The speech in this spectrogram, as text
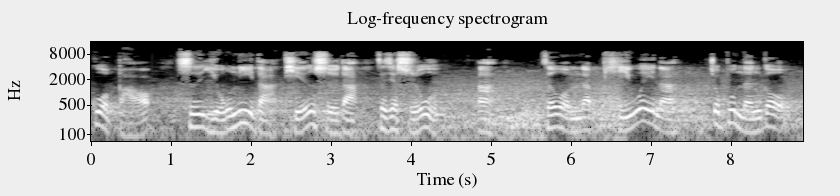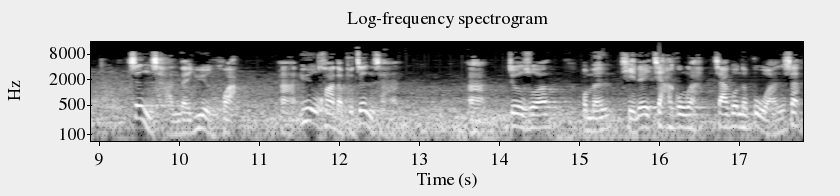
过饱，吃油腻的、甜食的这些食物，啊，则我们的脾胃呢就不能够正常的运化，啊，运化的不正常，啊，就是说。我们体内加工啊，加工的不完善，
